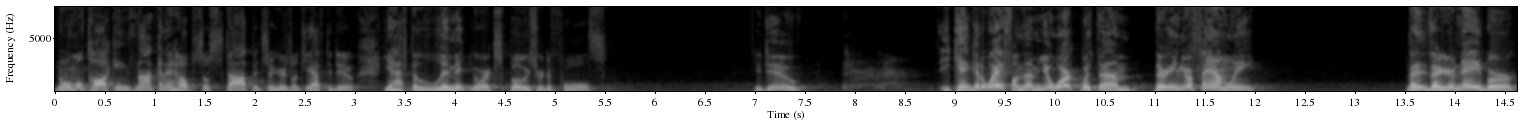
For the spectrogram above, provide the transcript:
Normal talking is not going to help, so stop it. So here's what you have to do you have to limit your exposure to fools. You do. You can't get away from them. You work with them, they're in your family. They're your neighbor.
